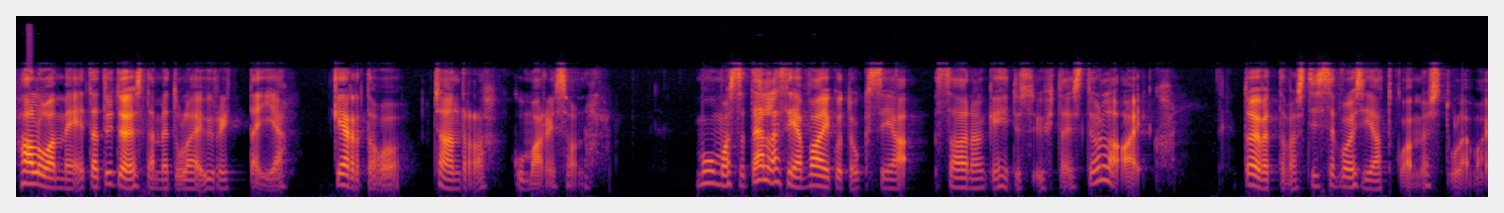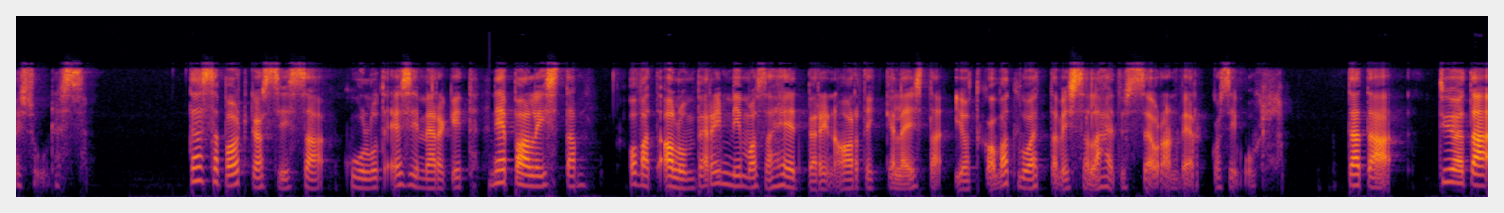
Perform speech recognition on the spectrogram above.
Haluamme, että tytöistämme tulee yrittäjiä, kertoo Chandra Kumarisonar. Muun muassa tällaisia vaikutuksia saadaan kehitysyhteistyöllä aikaan. Toivottavasti se voisi jatkua myös tulevaisuudessa. Tässä podcastissa kuulut esimerkit Nepalista, ovat alun perin Mimosa Hedbergin artikkeleista, jotka ovat luettavissa lähetysseuran verkkosivuilla. Tätä työtä,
